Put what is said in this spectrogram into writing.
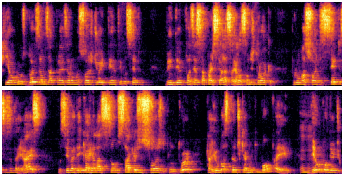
que alguns dois anos atrás era uma soja de 80 e você vender, fazer essa parcela, essa relação de troca por uma soja de 160 reais, você vai ver que a relação sacas de soja do produtor caiu bastante, que é muito bom para ele. Uhum. Deu poder de.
